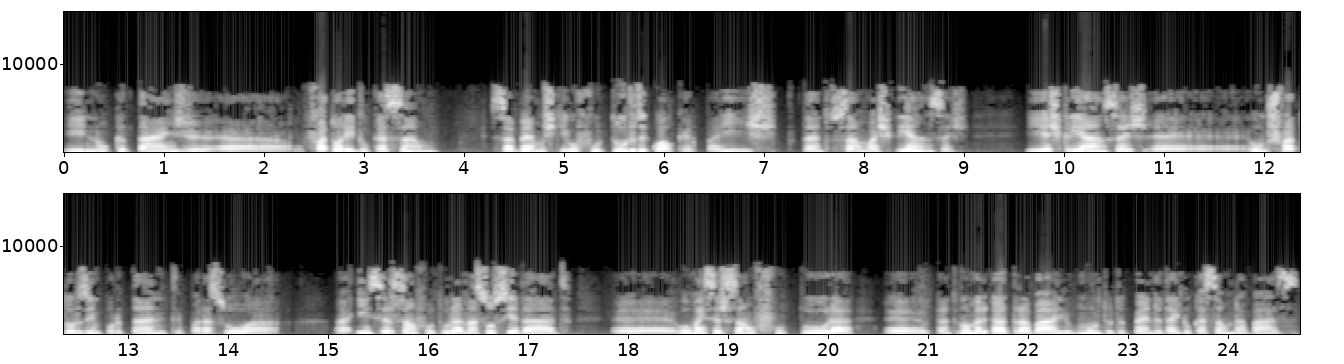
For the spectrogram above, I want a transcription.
E no que tange uh, o fator educação, sabemos que o futuro de qualquer país, portanto, são as crianças. E as crianças, é um dos fatores importantes para a sua a inserção futura na sociedade, é, uma inserção futura, é, tanto no mercado de trabalho, muito depende da educação da base.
